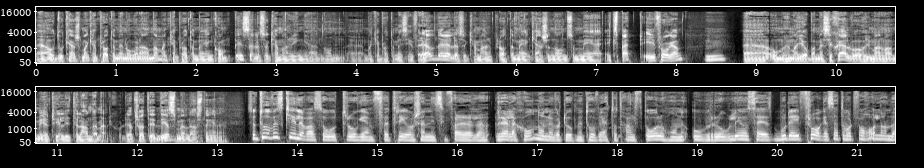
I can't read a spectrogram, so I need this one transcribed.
Eh, och då kanske man kan prata med någon annan, man kan prata med en kompis eller så kan man ringa någon, eh, man kan prata med sin förälder eller så kan man prata med kanske någon som är expert i frågan. Mm. Eh, om hur man jobbar med sig själv och hur man har mer tillit till andra människor. Jag tror att det är Mm. det som är lösningen. Så Toves kille var så otrogen för tre år sedan i sin förra rela- relation. Hon har nu varit ihop med Tove ett och ett halvt år och hon är orolig och säger borde jag ifrågasätta vårt förhållande.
